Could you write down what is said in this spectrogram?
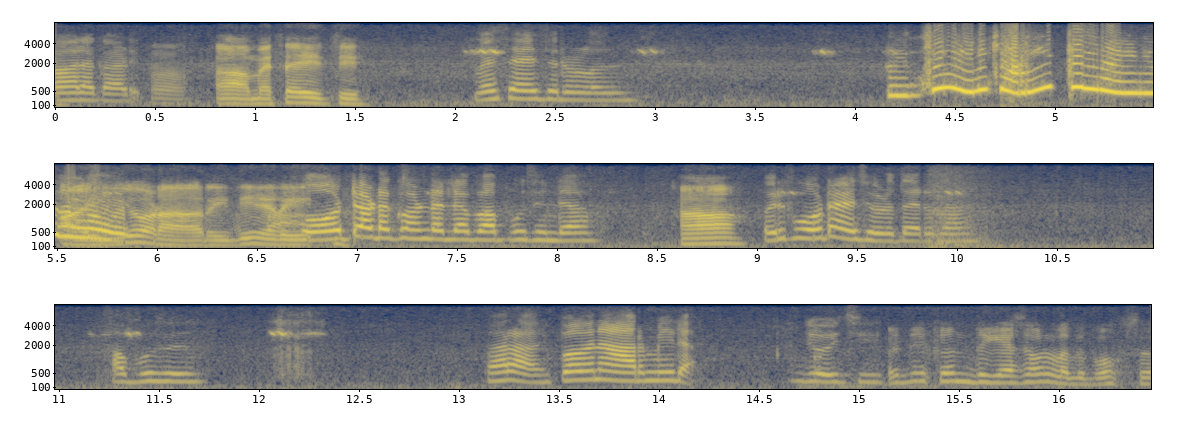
പാലക്കാട്. ആ മെസ്സേജ് അയച്ച്. മെസ്സേജ് അയച്ചിട്ടുള്ളത് ഋതിന എനിക്ക് അറിയത്തില്ല അയ്യോടാ റിതി ഫോട്ടോ അടക്കം ഉണ്ടല്ലോ പാപ്പൂസിന്റെ ആ. ഒരു ഫോട്ടോ അയച്ചു കൊടുത്തായിരുന്ന? അപ്പൂസ് പറ ഇപ്പൊ അവൻ ആർമിയിലാ ചോദിച്ചു എന്ത് കേസാ ഉള്ളത് ബോക്സ്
